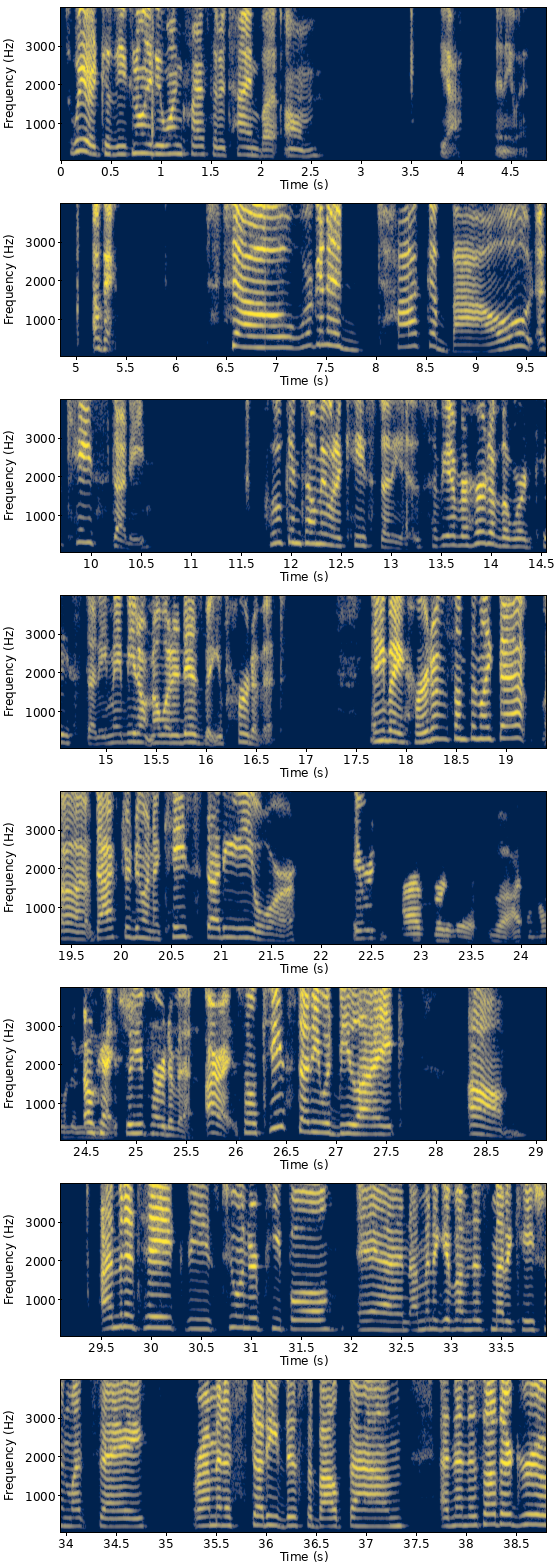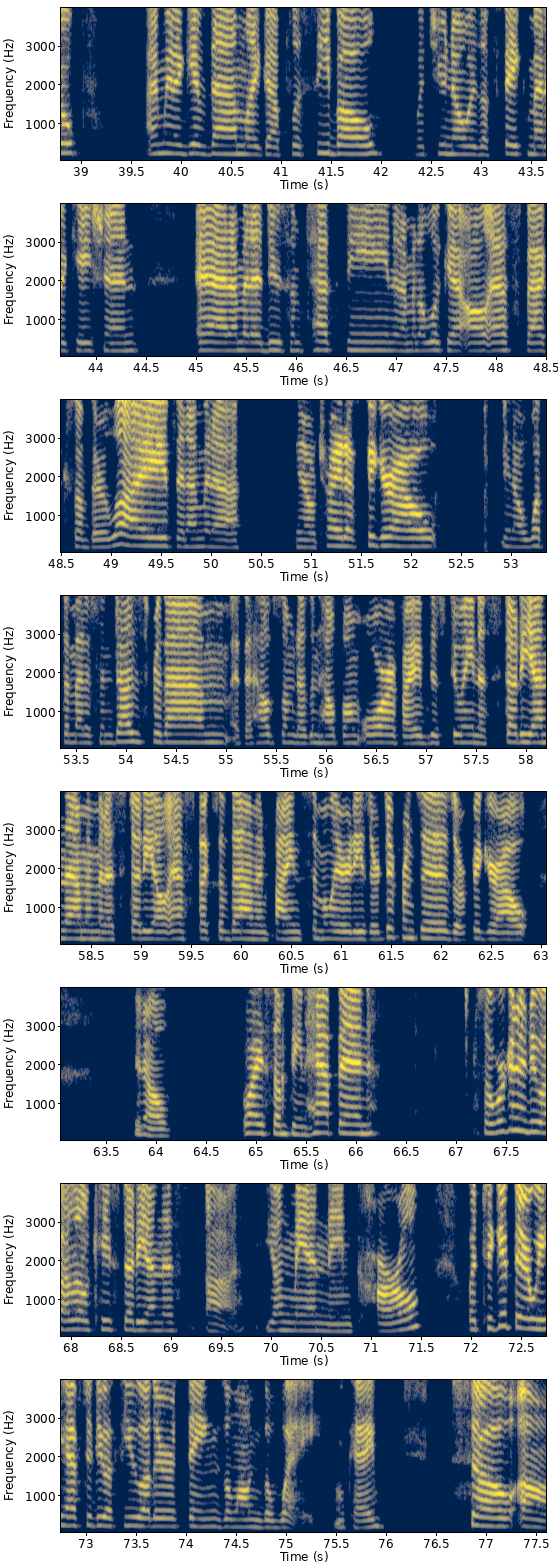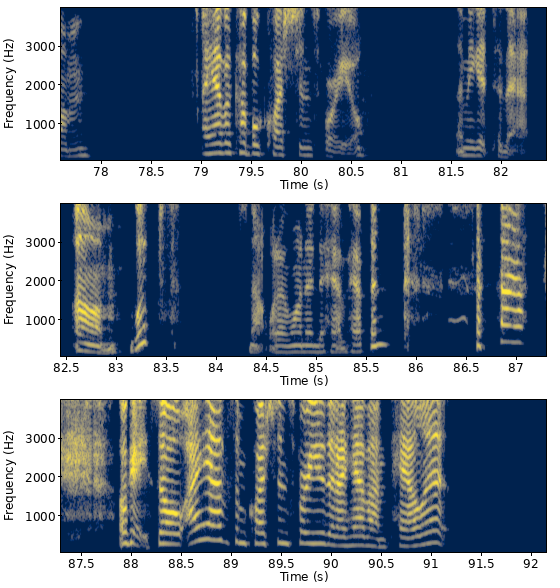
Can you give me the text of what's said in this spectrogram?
It's weird because you can only do one class at a time, but um yeah, anyway. Okay. So we're gonna talk about a case study. Who can tell me what a case study is? Have you ever heard of the word case study? Maybe you don't know what it is, but you've heard of it. Anybody heard of something like that? Uh, doctor doing a case study, or they were I've heard of it, but I don't know what it means. Okay, so you've heard of it. All right. So a case study would be like, um, I'm going to take these 200 people and I'm going to give them this medication, let's say, or I'm going to study this about them. And then this other group, I'm going to give them like a placebo, which you know is a fake medication. And I'm going to do some testing and I'm going to look at all aspects of their life and I'm going to, you know, try to figure out you know what the medicine does for them if it helps them doesn't help them or if i'm just doing a study on them i'm going to study all aspects of them and find similarities or differences or figure out you know why something happened. So we're going to do a little case study on this uh, young man named carl. But to get there we have to do a few other things along the way okay? So um i have a couple questions for you. Let me get to that. Um, whoops, it's not what I wanted to have happen. okay, so I have some questions for you that I have on Padlet,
